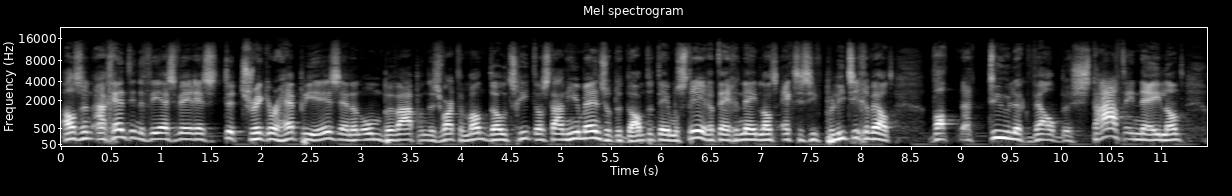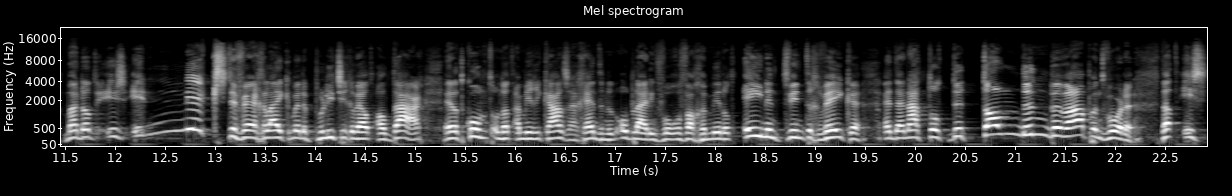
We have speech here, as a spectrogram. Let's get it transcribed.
Als een agent in de VS weer eens te trigger-happy is en een onbewapende zwarte man doodschiet, dan staan hier mensen op de dam te demonstreren tegen Nederlands excessief politiegeweld. Wat natuurlijk wel bestaat in Nederland, maar dat is in niks te vergelijken met het politiegeweld al daar. En dat komt omdat Amerikaanse agenten een opleiding volgen van gemiddeld 21 weken en daarna tot de tanden bewapend worden. Dat is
